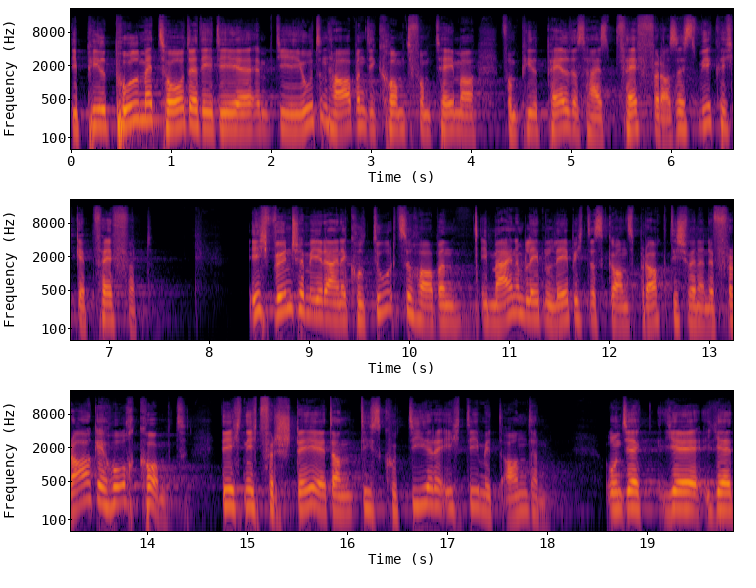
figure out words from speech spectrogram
die Pil-Pul-Methode, die, die die Juden haben, die kommt vom Thema vom Pilpel, das heißt Pfeffer. Also es ist wirklich gepfeffert. Ich wünsche mir eine Kultur zu haben. In meinem Leben lebe ich das ganz praktisch. Wenn eine Frage hochkommt, die ich nicht verstehe, dann diskutiere ich die mit anderen. Und je, je, je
